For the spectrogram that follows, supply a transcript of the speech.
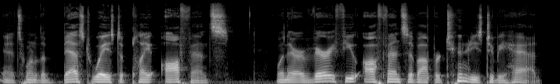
and it's one of the best ways to play offense when there are very few offensive opportunities to be had.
